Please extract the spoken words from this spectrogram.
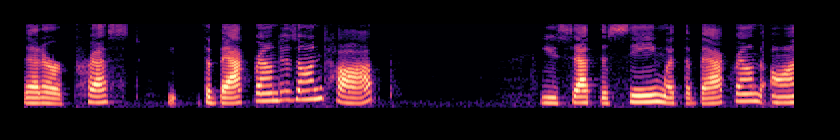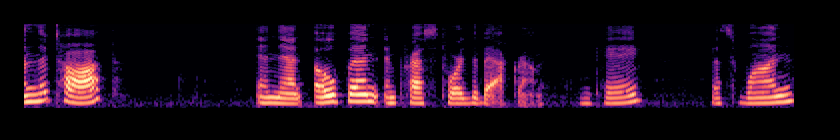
that are pressed. The background is on top. You set the seam with the background on the top, and then open and press toward the background. Okay, that's one.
